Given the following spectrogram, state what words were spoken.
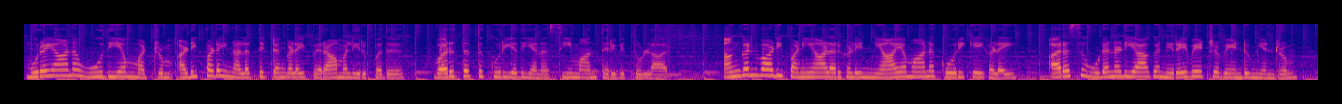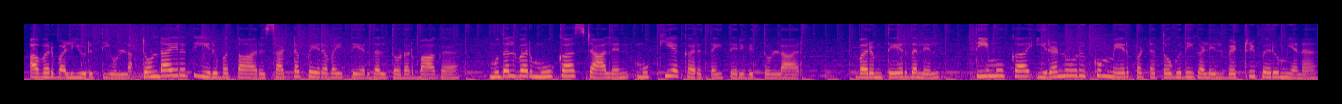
முறையான ஊதியம் மற்றும் அடிப்படை நலத்திட்டங்களை பெறாமல் இருப்பது வருத்தத்துக்குரியது என சீமான் தெரிவித்துள்ளார். அங்கன்வாடி பணியாளர்களின் நியாயமான கோரிக்கைகளை அரசு உடனடியாக நிறைவேற்ற வேண்டும் என்றும் அவர் வலியுறுத்தியுள்ளார். தொண்டாயிரத்தி இருபத்தாறு சட்டப்பேரவை தேர்தல் தொடர்பாக முதல்வர் மு ஸ்டாலின் முக்கிய கருத்தை தெரிவித்துள்ளார். வரும் தேர்தலில் திமுக இருநூறுக்கும் மேற்பட்ட தொகுதிகளில் வெற்றி பெறும் என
